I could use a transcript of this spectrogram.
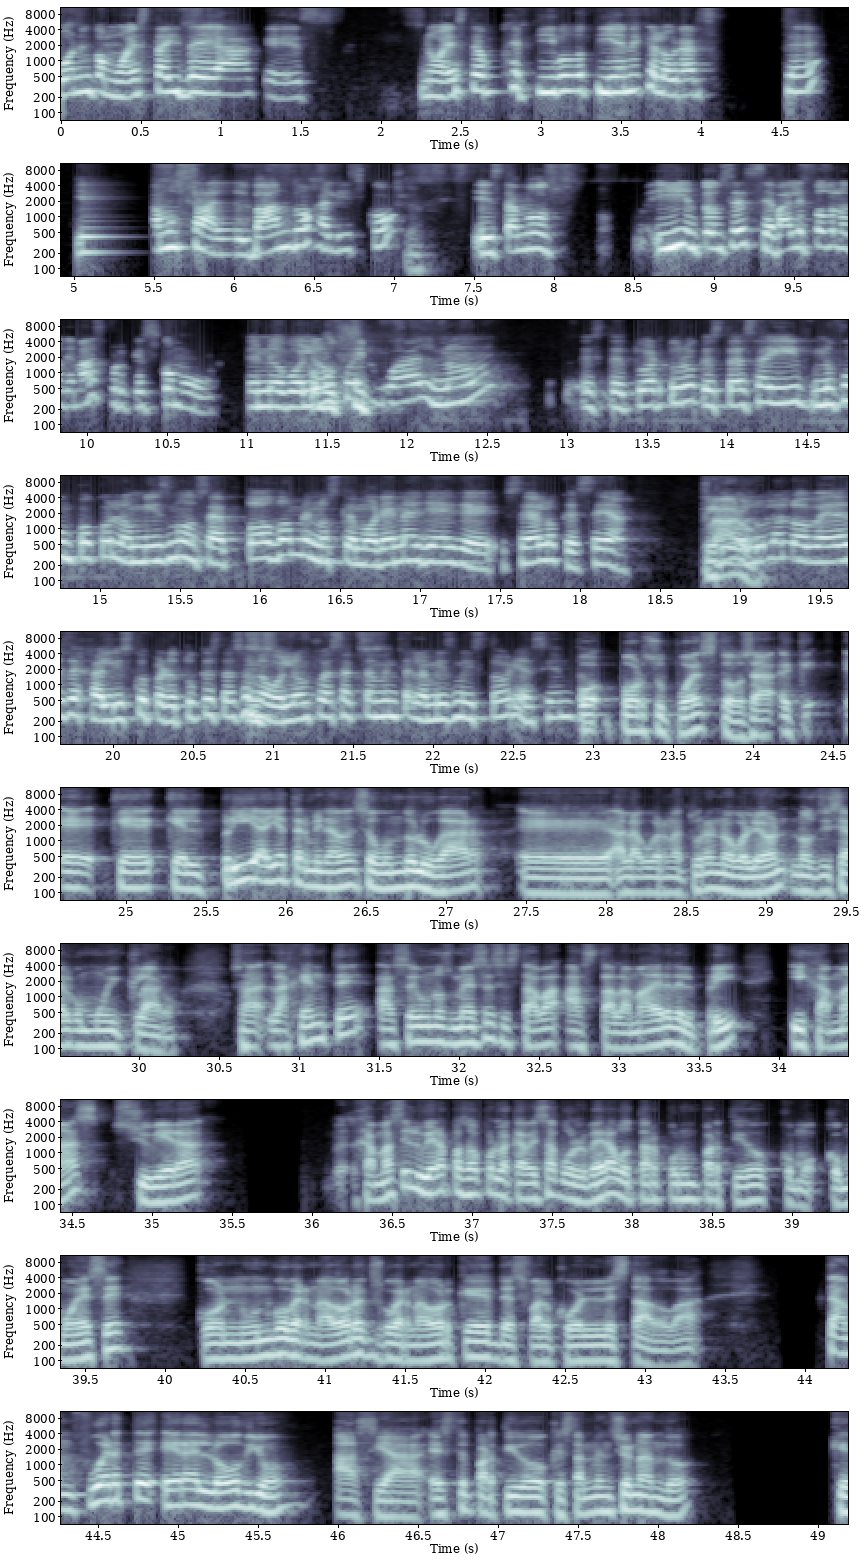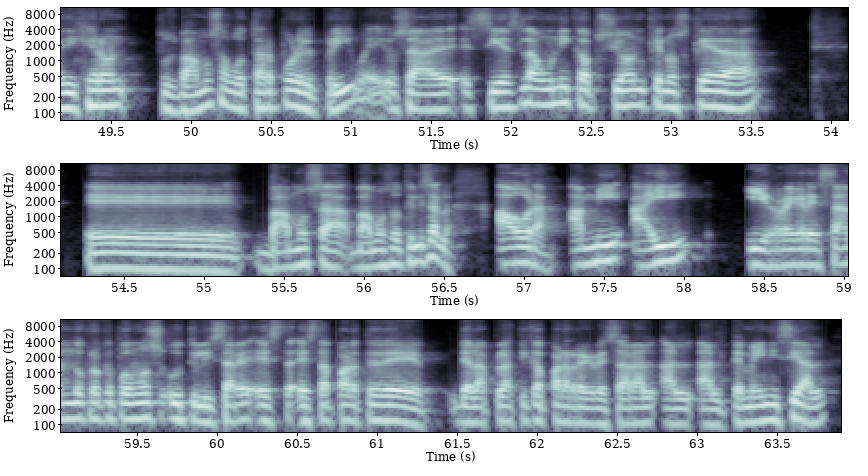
ponen como esta idea que es, no, este objetivo tiene que lograrse y estamos salvando a Jalisco y estamos y entonces se vale todo lo demás porque es como... En Nuevo León fue igual, ¿no? Este, tú Arturo que estás ahí, ¿no fue un poco lo mismo? O sea, todo menos que Morena llegue, sea lo que sea. Claro. Lula lo ve desde Jalisco, pero tú que estás en Nuevo León fue exactamente la misma historia, siento. Por, supuesto, o sea, que, eh, que, que, el PRI haya terminado en segundo lugar eh, a la gubernatura de Nuevo León nos dice algo muy claro. O sea, la gente hace unos meses estaba hasta la madre del PRI y jamás se hubiera jamás se le hubiera pasado por la cabeza volver a votar por un partido como, como ese, con un gobernador, exgobernador que desfalcó el Estado, ¿va? Tan fuerte era el odio hacia este partido que están mencionando que dijeron, pues vamos a votar por el PRI, güey. O sea, si es la única opción que nos queda, eh, vamos, a, vamos a utilizarla. Ahora, a mí ahí, y regresando, creo que podemos utilizar esta, parte de, la plática para regresar al, tema inicial.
